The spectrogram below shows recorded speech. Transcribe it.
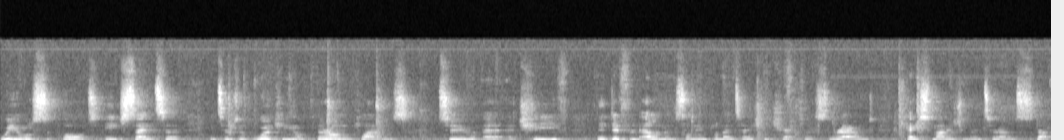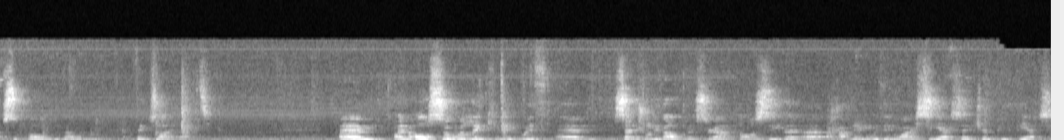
we will support each centre in terms of working up their own plans to uh, achieve the different elements on the implementation checklist around case management, around staff support and development, things like that. Um, and also we're linking it with um, central developments around policy that are happening within YCS, HMPPS,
